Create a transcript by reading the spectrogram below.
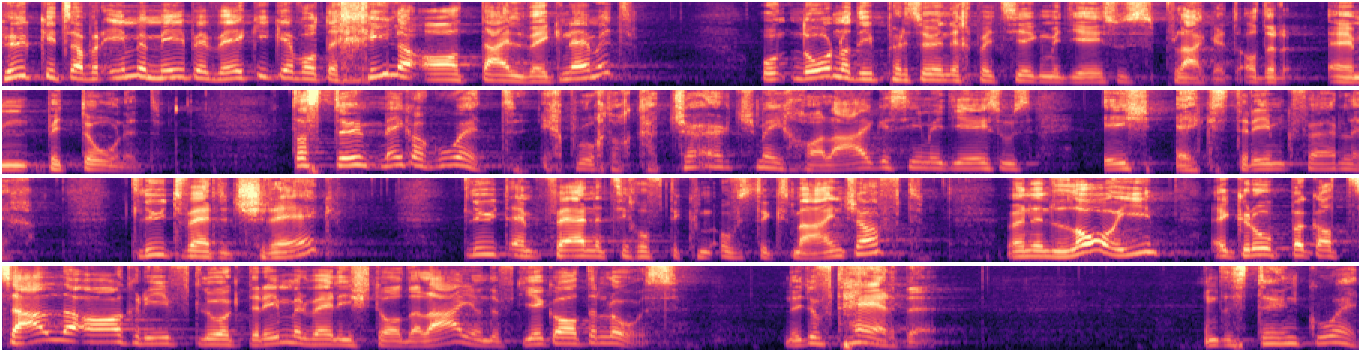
Heute gibt es aber immer mehr Bewegungen, die den Kirchenanteil wegnehmen und nur noch die persönliche Beziehung mit Jesus pflegen oder ähm, betonen. Das klingt mega gut. Ich brauche doch keine Church mehr, ich kann alleine sein mit Jesus. Ist extrem gefährlich. Die Leute werden schräg, die Leute entfernen sich aus der Gemeinschaft. Wenn ein Loi eine Gruppe Zellen angreift, schaut er immer, welche steht allein und auf die geht er los. Nicht auf die Herde. Und es klingt gut.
